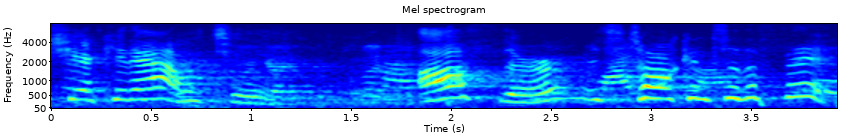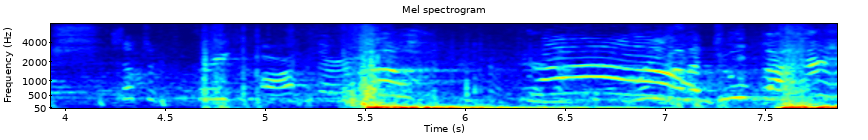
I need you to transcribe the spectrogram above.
Check it out. Me too. Arthur is talking to the fish. Such a freak, Arthur. No! What are you gonna do about it,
